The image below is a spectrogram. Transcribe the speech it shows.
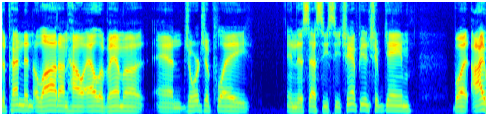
Dependent a lot on how Alabama and Georgia play in this SEC championship game. But I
